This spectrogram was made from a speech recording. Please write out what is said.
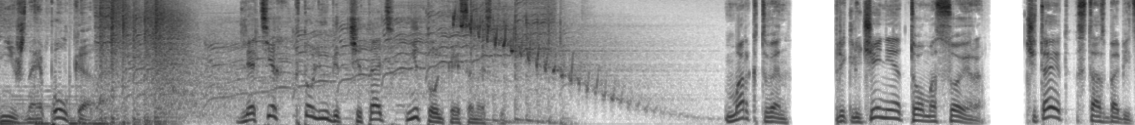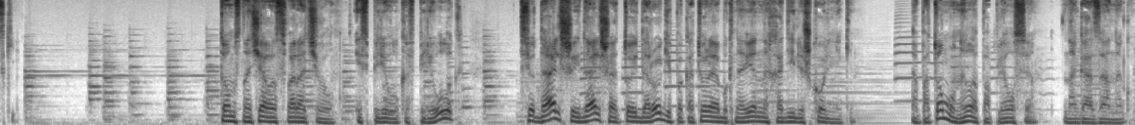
Книжная полка для тех, кто любит читать не только смс -ки. Марк Твен. Приключения Тома Сойера. Читает Стас Бабицкий. Том сначала сворачивал из переулка в переулок, все дальше и дальше от той дороги, по которой обыкновенно ходили школьники. А потом уныло поплелся нога за ногу.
